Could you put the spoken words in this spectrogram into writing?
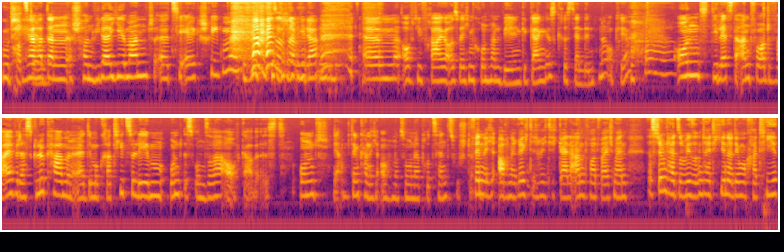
Gut, Trotzdem. hier hat dann schon wieder jemand äh, CL geschrieben. also schon wieder. ähm, auf die Frage, aus welchem Grund man wählen gegangen ist. Christian Lindner, okay. Und die letzte Antwort, weil wir das Glück haben, in einer Demokratie zu leben und es unsere Aufgabe ist. Und ja, dem kann ich auch nur zu 100% zustimmen. Finde ich auch eine richtig, richtig geile Antwort, weil ich meine, das stimmt halt so, wir sind halt hier in der Demokratie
